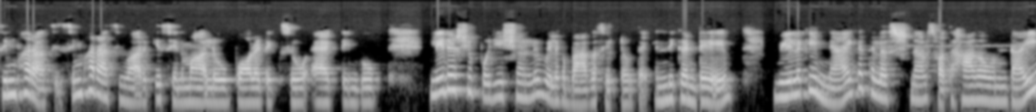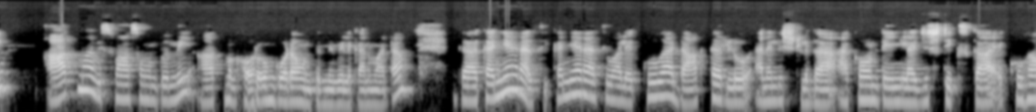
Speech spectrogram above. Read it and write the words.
సింహరాశి సింహరాశి వారికి సినిమాలు పాలిటిక్స్ యాక్టింగ్ లీడర్షిప్ పొజిషన్లు వీళ్ళకి బాగా సెట్ అవుతాయి. ఎందుకంటే వీళ్ళకి న్యాయగత లక్షణాలు స్వతహాగా ఉంటాయి. ఆత్మవిశ్వాసం ఉంటుంది ఆత్మగౌరవం కూడా ఉంటుంది వీళ్ళకి అనమాట ఇంకా కన్యారాశి కన్యారాశి వాళ్ళు ఎక్కువగా డాక్టర్లు అనలిస్టులుగా అకౌంటింగ్ లాజిస్టిక్స్గా ఎక్కువగా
